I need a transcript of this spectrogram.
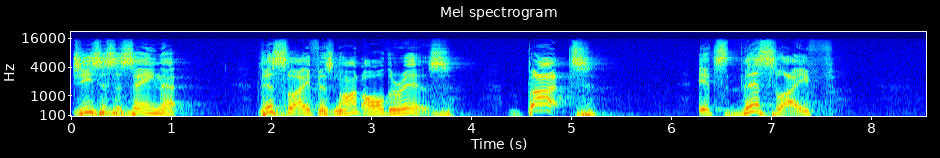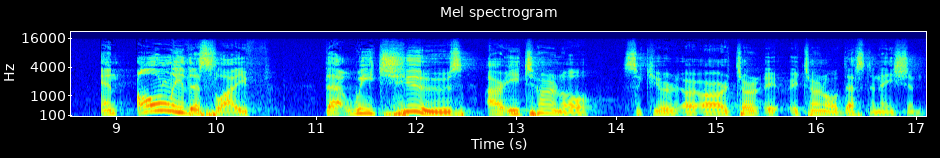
Jesus is saying that this life is not all there is, but it's this life and only this life that we choose our eternal secure or, our eternal destination.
